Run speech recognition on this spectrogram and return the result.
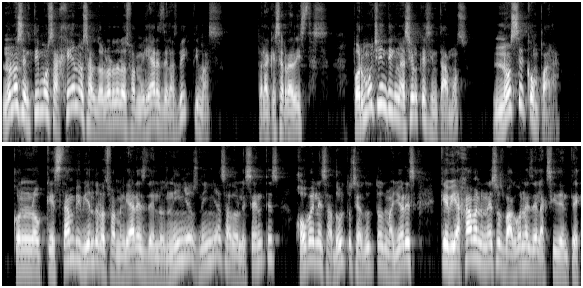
No nos sentimos ajenos al dolor de los familiares de las víctimas, para que ser realistas. Por mucha indignación que sintamos, no se compara con lo que están viviendo los familiares de los niños, niñas, adolescentes, jóvenes, adultos y adultos mayores que viajaban en esos vagones del accidente.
